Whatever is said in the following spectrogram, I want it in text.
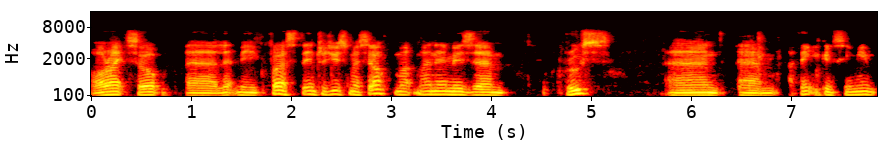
All right, so uh, let me first introduce myself. My, my name is um, Bruce, and um, I think you can see me.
